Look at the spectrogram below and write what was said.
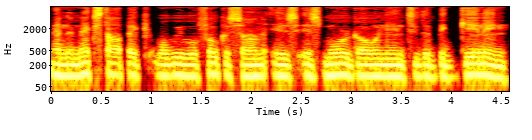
and the next topic, what we will focus on is is more going into the beginning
